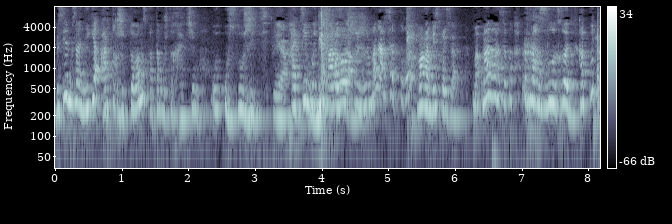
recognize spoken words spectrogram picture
Біздер мысалы неге артық жүкті аламыз? Потому что хотим услужить. Иә. хотим быть хороший жена мана сияқты ғой маған бес қойса М- мана сияқты разылығы как будто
